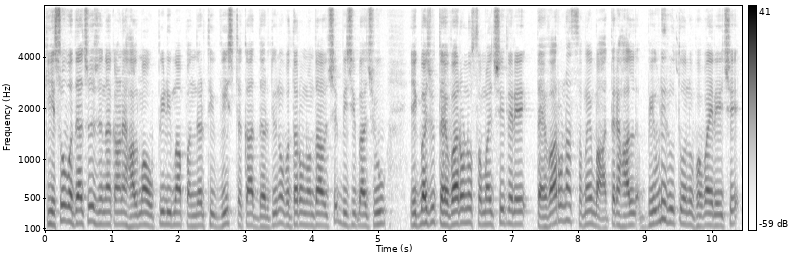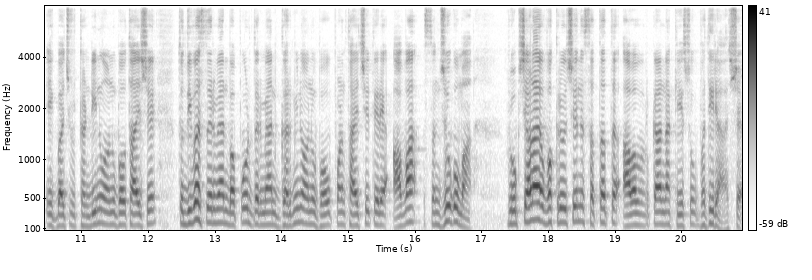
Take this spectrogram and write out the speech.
કેસો વધ્યા છે, જેના કારણે હાલમાં ઓપીડીમાં પંદરથી વીસ ટકા દર્દીઓનો વધારો નોંધાયો છે. બીજી બાજુ, એક બાજુ તહેવારોનો સમય છે, ત્યારે તહેવારોના સમયમાં અત્યારે હાલ બેવડી ઋતુ અનુભવાઈ રહી છે. એક બાજુ ઠંડીનો અનુભવ થાય છે, તો દિવસ દરમિયાન, બપોર દરમિયાન ગરમીનો અનુભવ પણ થાય છે, ત્યારે આવા સંજોગોમાં રોગચાળા વકર્યો છે અને સતત આવા પ્રકારના કેસો વધી રહ્યા છે.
